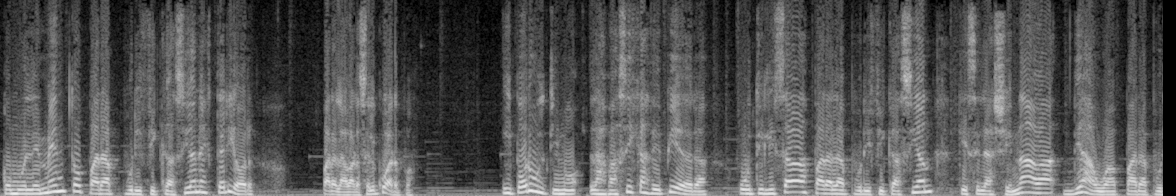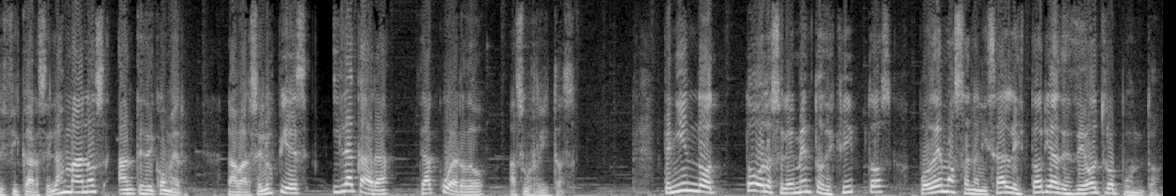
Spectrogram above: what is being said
como elemento para purificación exterior para lavarse el cuerpo. Y por último, las vasijas de piedra utilizadas para la purificación que se las llenaba de agua para purificarse las manos antes de comer, lavarse los pies y la cara de acuerdo a sus ritos. Teniendo todos los elementos descriptos, podemos analizar la historia desde otro punto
